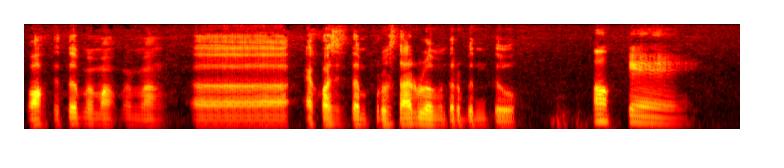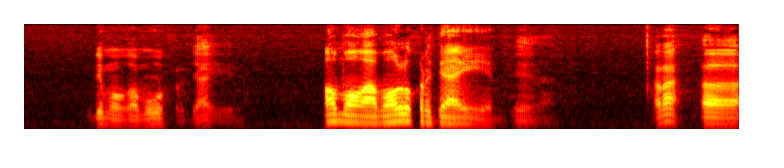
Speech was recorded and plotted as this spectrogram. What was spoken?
waktu itu memang memang eh, ekosistem perusahaan belum terbentuk Oke. jadi mau gak mau gue kerjain Oh mau nggak mau lu kerjain. Iya. karena eh,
